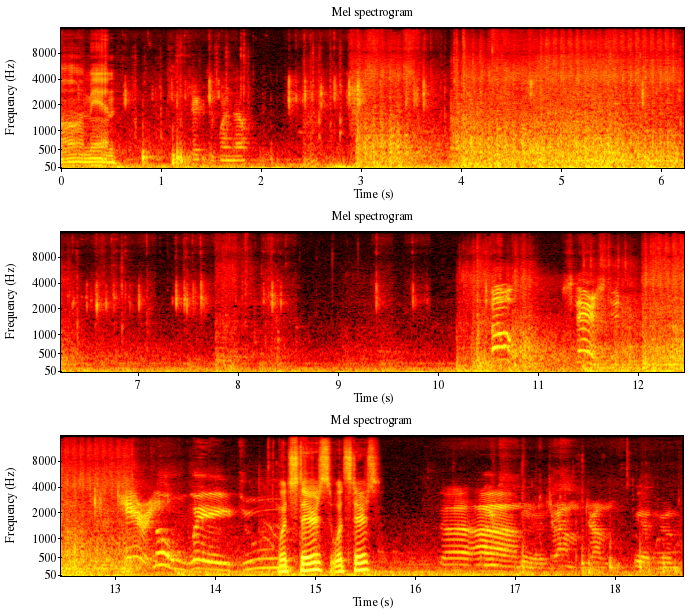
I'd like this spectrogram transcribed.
Oh man. Check the window. Oh! Stairs, dude. Carry. No way, dude. What stairs? What stairs? Uh, um, drum, drum. Yeah, drum.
